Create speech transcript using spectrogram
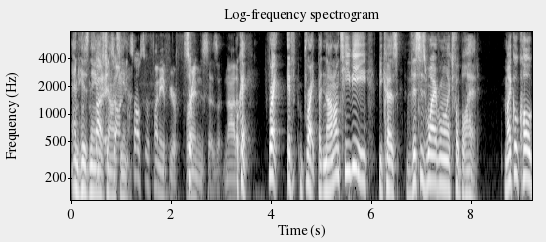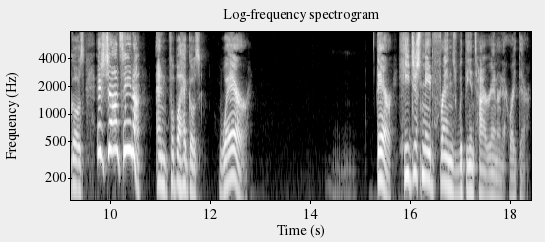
And his name But is John al- Cena. it's also funny if your friend says it, not Okay, right. If right, but not on TV because this is why everyone likes Football Head. Michael Cole goes, "It's John Cena," and Football Head goes, "Where?" There, he just made friends with the entire internet right there.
